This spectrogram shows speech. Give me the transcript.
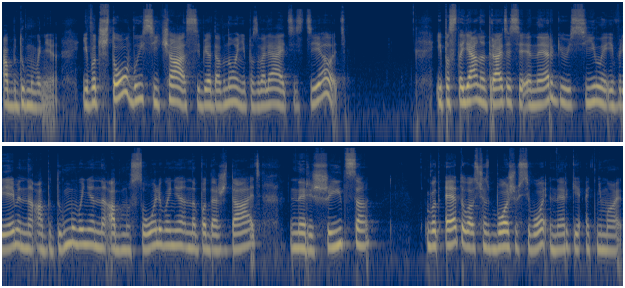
обдумывания? И вот что вы сейчас себе давно не позволяете сделать, и постоянно тратите энергию, силы и время на обдумывание, на обмусоливание, на подождать, на решиться. Вот это у вас сейчас больше всего энергии отнимает.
